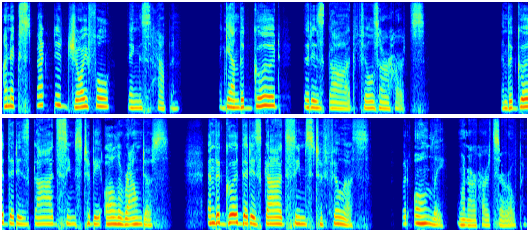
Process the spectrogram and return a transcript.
unexpected, joyful things happen. Again, the good that is God fills our hearts. And the good that is God seems to be all around us. And the good that is God seems to fill us, but only when our hearts are open.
